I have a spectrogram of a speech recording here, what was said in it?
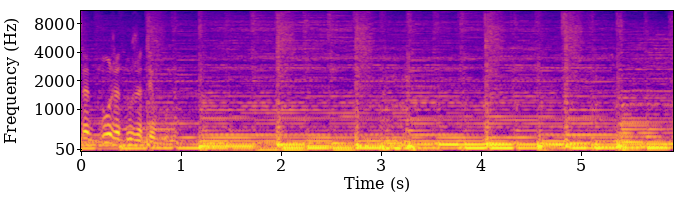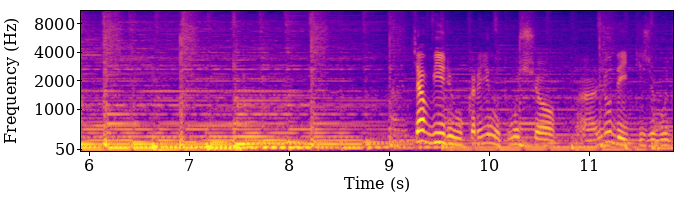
це дуже-дуже дивує. Я вірю в Україну, тому що е, люди, які живуть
